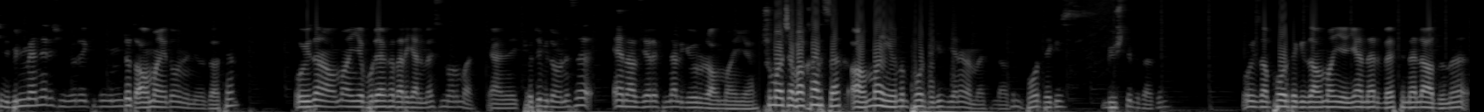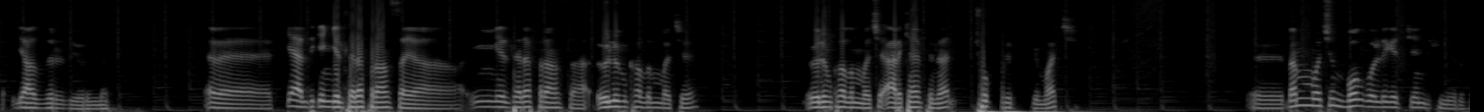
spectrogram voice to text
Şimdi bilmeyenler için Euro 2024 Almanya'da oynanıyor zaten. O yüzden Almanya buraya kadar gelmesi normal. Yani kötü bile oynasa en az yarı final görür Almanya. Şu maça bakarsak Almanya'nın Portekiz yenememesi lazım. Portekiz güçlü bir takım. O yüzden Portekiz Almanya'yı yener ve finale adını yazdırır diyorum ben. Evet geldik İngiltere Fransa'ya. İngiltere Fransa ölüm kalım maçı. Ölüm kalım maçı erken final. Çok kritik bir maç. Ee, ben bu maçın bol golle geçeceğini düşünüyorum.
